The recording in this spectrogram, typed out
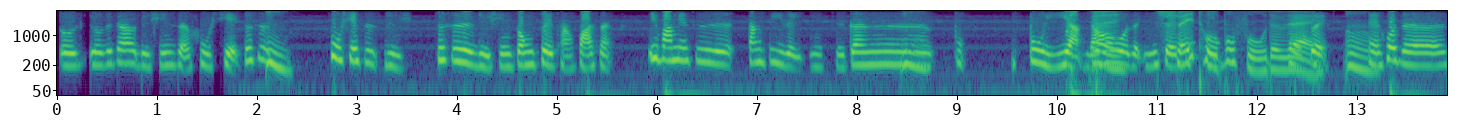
有有个叫旅行者腹泻，就是腹泻是旅就是旅行中最常发生。一方面是当地的饮食跟不、嗯、不一样，然后或者饮水水土不服，对不对？对，嗯，或者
